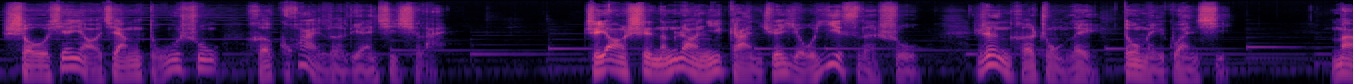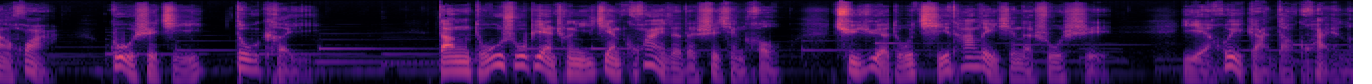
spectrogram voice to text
首先要将读书和快乐联系起来。只要是能让你感觉有意思的书，任何种类都没关系，漫画、故事集都可以。当读书变成一件快乐的事情后，去阅读其他类型的书时，也会感到快乐。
